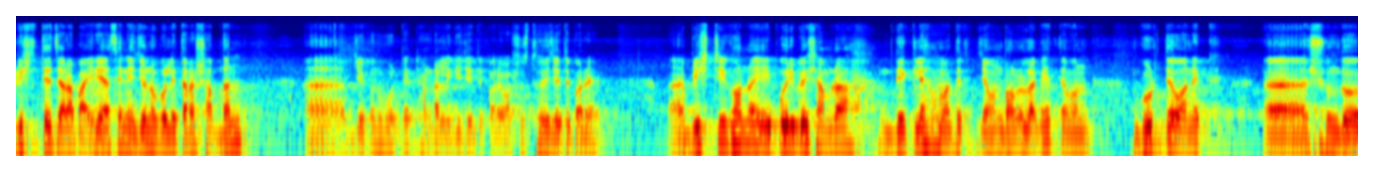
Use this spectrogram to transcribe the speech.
বৃষ্টিতে যারা বাইরে আছেন, এই জন্য বলি তারা সাবধান। যে কোনো মুহূর্তে ঠান্ডা লেগে যেতে পারে, অসুস্থ হয়ে যেতে পারে। বৃষ্টি ঘন এই পরিবেশ আমরা দেখলে আমাদের যেমন ভালো লাগে, তেমন ঘুরতেও অনেক সুন্দর,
